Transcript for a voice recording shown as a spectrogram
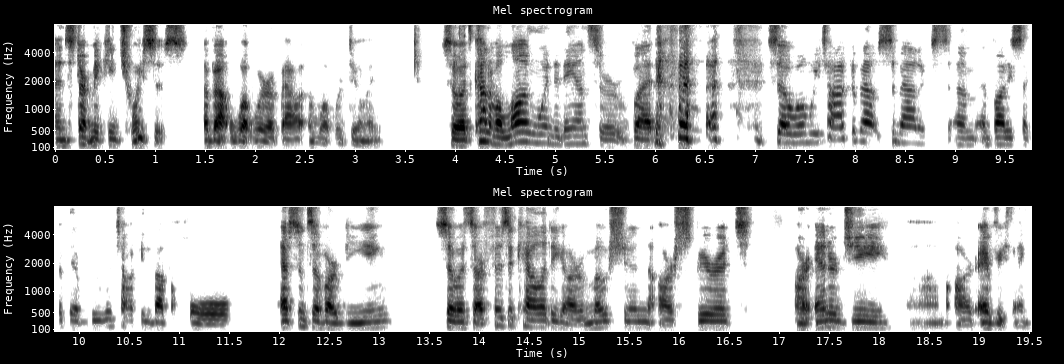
and start making choices about what we're about and what we're doing. So it's kind of a long-winded answer, but so when we talk about somatics um, and body psychotherapy, we're talking about the whole essence of our being. So it's our physicality, our emotion, our spirit, our energy, um, our everything.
